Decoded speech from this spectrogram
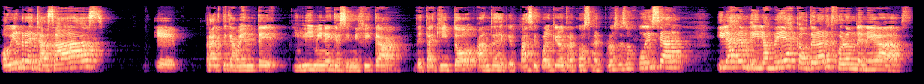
o bien rechazadas, eh, prácticamente ilímine, que significa de taquito antes de que pase cualquier otra cosa en el proceso judicial, y las, y las medidas cautelares fueron denegadas.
